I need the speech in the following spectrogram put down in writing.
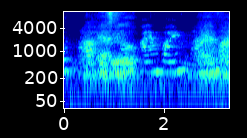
you? How are you? I am fine. I am fine.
